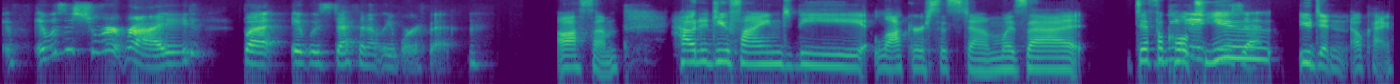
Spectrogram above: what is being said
it, was a short ride, but it was definitely worth it. awesome. How did you find the locker system? Was that difficult to use use? You didn't. Okay.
